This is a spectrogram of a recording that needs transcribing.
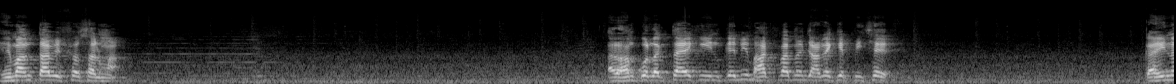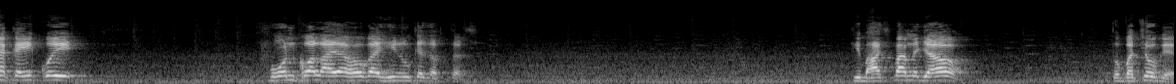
हिमंता विश्व शर्मा। और हमको लगता है कि इनके भी भाजपा में जाने के पीछे कहीं ना कहीं कोई फ़ोन कॉल आया होगा हिनू के दफ्तर से कि भाजपा में जाओ तो बचोगे।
